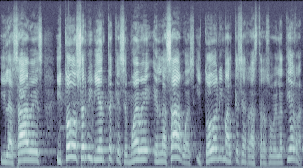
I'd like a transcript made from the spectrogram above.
y las aves y todo ser viviente que se mueve en las aguas y todo animal que se arrastra sobre la tierra,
